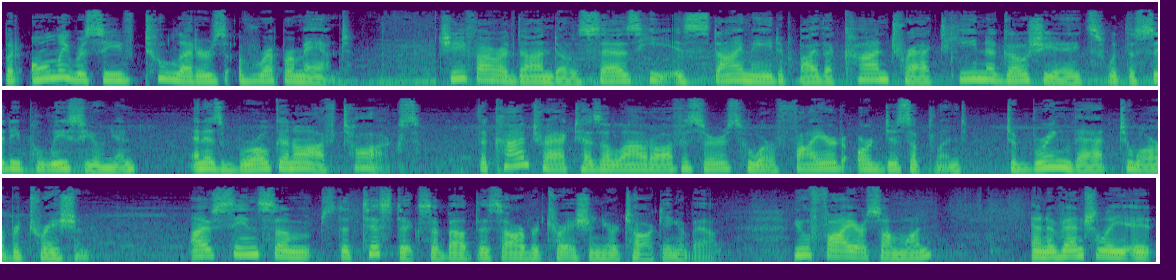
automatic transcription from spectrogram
but only received two letters of reprimand. Chief Arradondo says he is stymied by the contract he negotiates with the city police union and has broken off talks. The contract has allowed officers who are fired or disciplined to bring that to arbitration. I've seen some statistics about this arbitration you're talking about. You fire someone, and eventually it,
